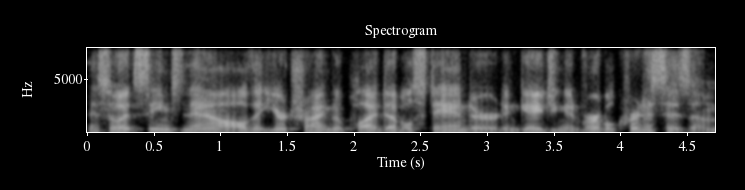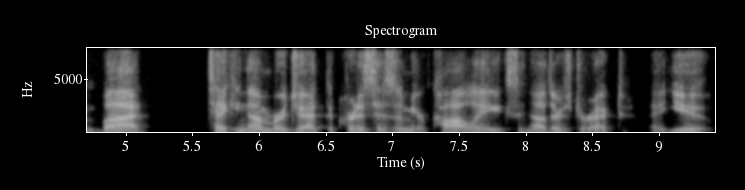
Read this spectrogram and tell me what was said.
And so it seems now that you're trying to apply double standard, engaging in verbal criticism, but taking umbrage at the criticism your colleagues and others direct at you.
